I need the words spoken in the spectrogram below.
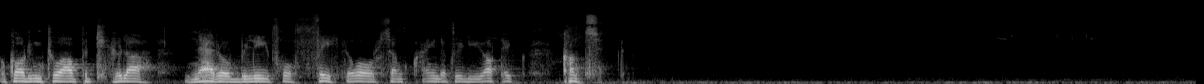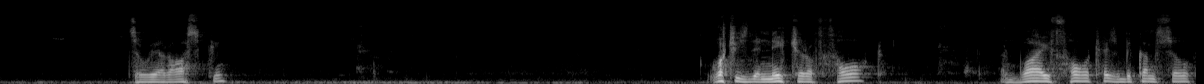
according to our particular narrow belief or faith or some kind of idiotic concept. So we are asking what is the nature of thought and why thought has become so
